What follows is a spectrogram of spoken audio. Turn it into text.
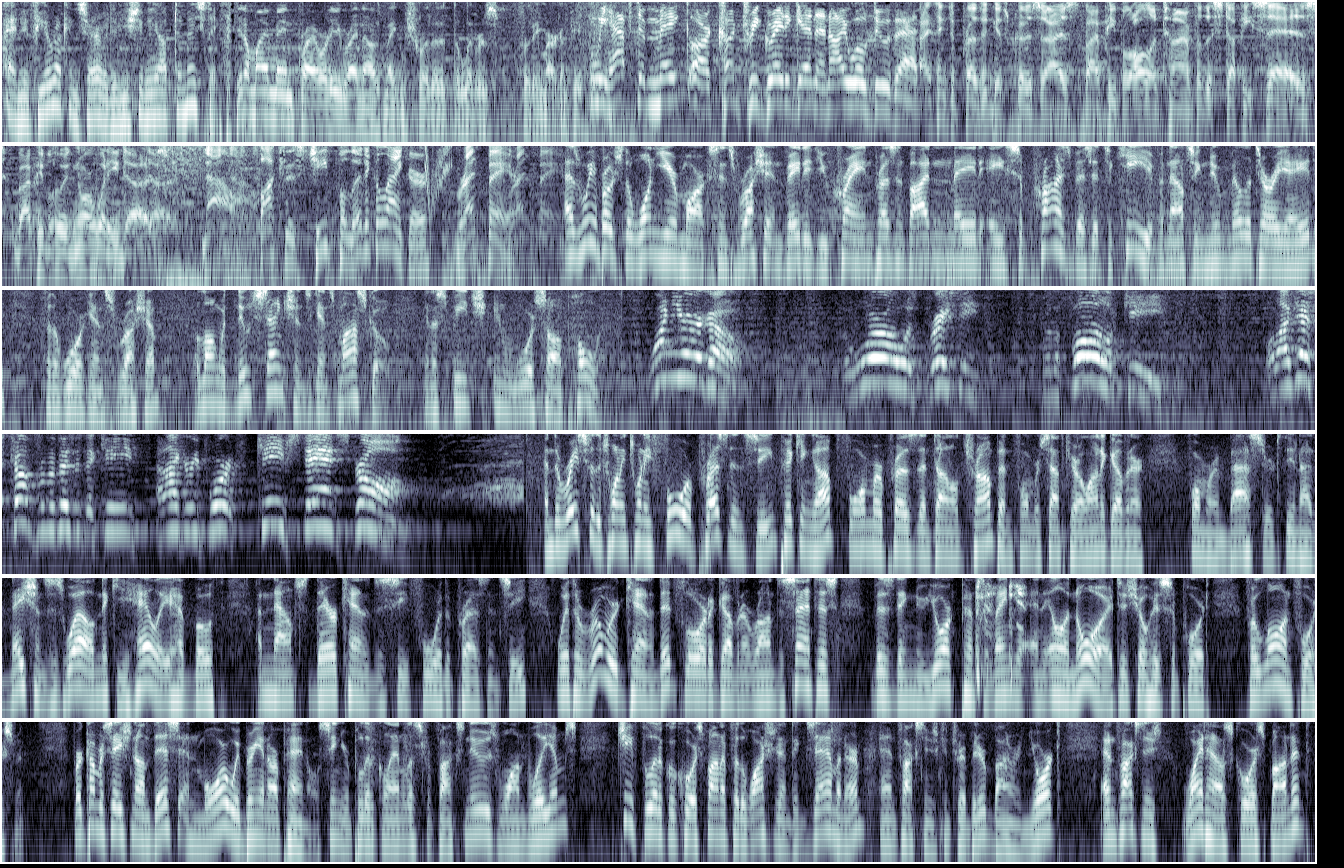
And if you're a conservative, you should be optimistic. You know, my main priority right now is making sure that it delivers for the American people. We have to make our country great again, and I will do that. I think the president gets criticized by people all the time for the stuff he says, by people who ignore what he does. Now, Fox's chief political anchor, Bret Baier. As we approach the one year mark since Russia invaded Ukraine, President Biden made a surprise visit to Kiev, announcing new military aid for the war against Russia along with new sanctions against Moscow in a speech in Warsaw, Poland. One year ago, the world was bracing for the fall of Kiev. Well, I just come from a visit to Kiev, and I can report Kiev stands strong. And the race for the 2024 presidency picking up former President Donald Trump and former South Carolina Governor, former ambassador to the United Nations as well, Nikki Haley, have both announced their candidacy for the presidency, with a rumored candidate, Florida Governor Ron DeSantis, visiting New York, Pennsylvania, and Illinois to show his support for law enforcement. For a conversation on this and more, we bring in our panel senior political analyst for Fox News, Juan Williams, chief political correspondent for the Washington Examiner and Fox News contributor, Byron York, and Fox News White House correspondent,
